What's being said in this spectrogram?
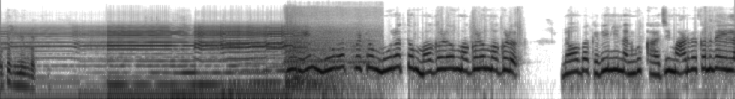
ಊಟಕ್ಕೆ ನೀರು ಇವ್ರಿ ಮೂರೊತ್ ಬಿಟ್ರು ಮೂರತ್ತು ಮಗಳು ಮಗಳು ಮಗಳು. ನಾವೊಬ್ಬಕಿದೀನಿ ನನ್ಗೂ ಕಾಳಜಿ ಮಾಡ್ಬೇಕನ್ನೋದೇ ಇಲ್ಲ.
